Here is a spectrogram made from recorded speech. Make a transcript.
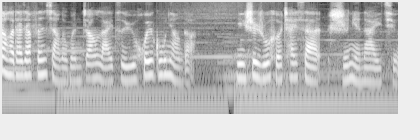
要和大家分享的文章来自于灰姑娘的，你是如何拆散十年的爱情？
